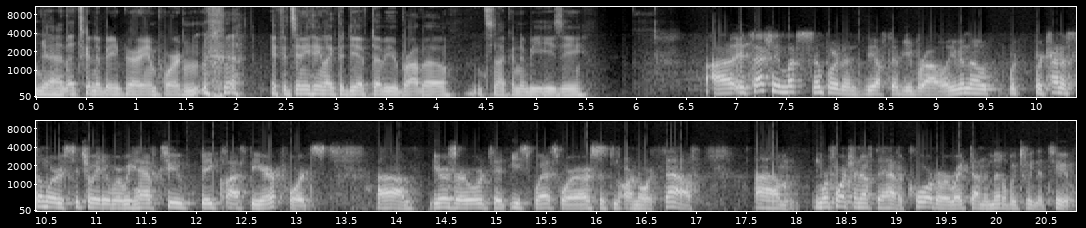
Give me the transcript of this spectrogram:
Yeah, that's going to be very important. if it's anything like the DFW Bravo, it's not going to be easy. Uh, it's actually much simpler than the DFW Bravo, even though we're, we're kind of similar situated where we have two big Class B airports. Um, yours are oriented east-west, where ours is north-south. Um, we're fortunate enough to have a corridor right down the middle between the two.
